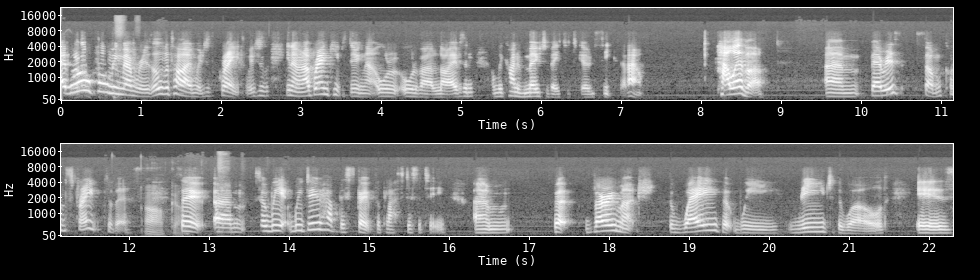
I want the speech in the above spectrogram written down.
and we're all forming memories all the time, which is great. Which is, you know, and our brain keeps doing that all, all of our lives, and, and we're kind of motivated to go and seek that out. However, um, there is some constraint to this. Oh, so, um, so we we do have this scope for plasticity, um, but very much the way that we read the world is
